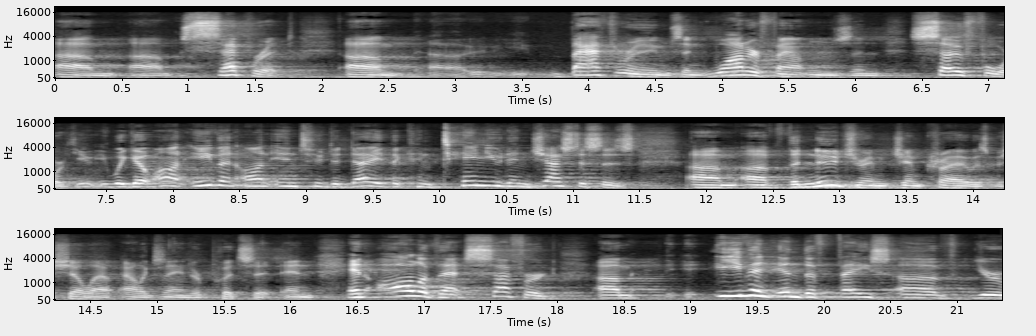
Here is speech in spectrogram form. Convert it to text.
um, um, separate um, uh, bathrooms and water fountains and so forth. You, we go on, even on into today, the continued injustices um, of the new Jim, Jim, Crow, as Michelle Alexander puts it. And, and all of that suffered um, even in the face of your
